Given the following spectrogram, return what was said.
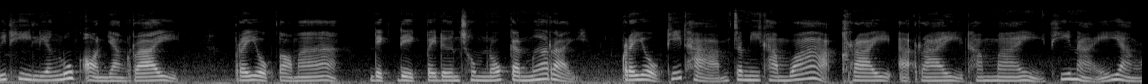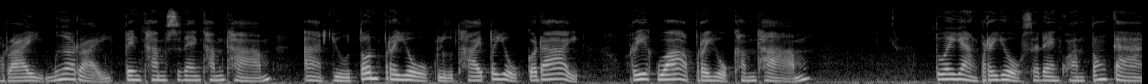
วิธีเลี้ยงลูกอ่อนอย่างไร ประโยคต่อมา เด็กๆไปเดินชมนกกันเมื่อไหร่ ประโยคที่ถามจะมีคำว่า ใคร อะไรทำไม ที่ไหนอย่างไร เมื่อไหร่ เป็นคำแสดงคำถาม อาจอยู่ต้นประโยคหรือท้ายประโยคก็ได้ เรียกว่าประโยคคำถาม ตัวอย่างประโยคแสดงความต้องการ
